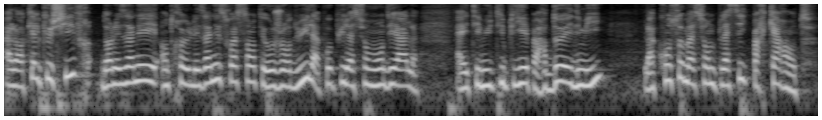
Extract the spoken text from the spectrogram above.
Alors, quelques chiffres. Dans les années, entre les années 60 et aujourd'hui, la population mondiale a été multipliée par deux et demi, la consommation de plastique par 40.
